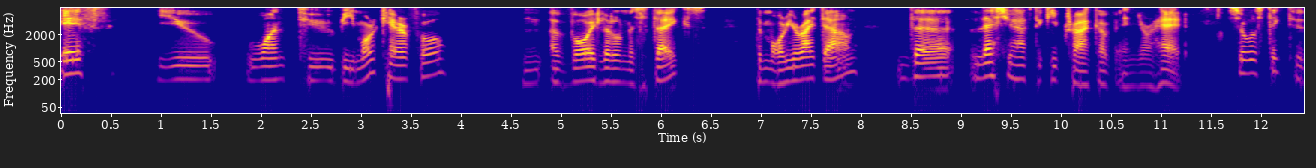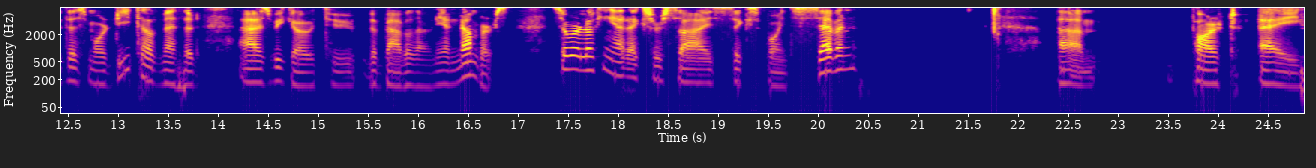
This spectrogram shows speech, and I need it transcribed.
if you want to be more careful, avoid little mistakes. The more you write down, the less you have to keep track of in your head. So we'll stick to this more detailed method as we go to the Babylonian numbers. So we're looking at exercise 6.7, um, part A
